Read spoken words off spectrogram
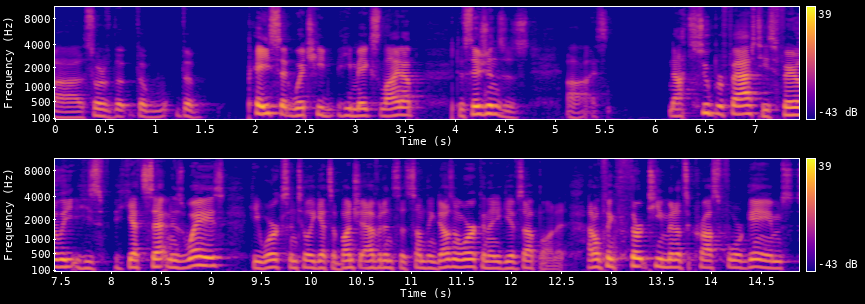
uh, sort of the, the the pace at which he he makes lineup decisions is uh, not super fast. He's fairly he's he gets set in his ways. He works until he gets a bunch of evidence that something doesn't work, and then he gives up on it. I don't think 13 minutes across four games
